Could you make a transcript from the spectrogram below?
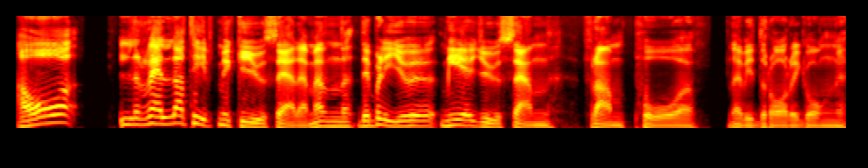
Ja, relativt mycket ljus är det. Men det blir ju mer ljus sen fram på när vi drar igång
